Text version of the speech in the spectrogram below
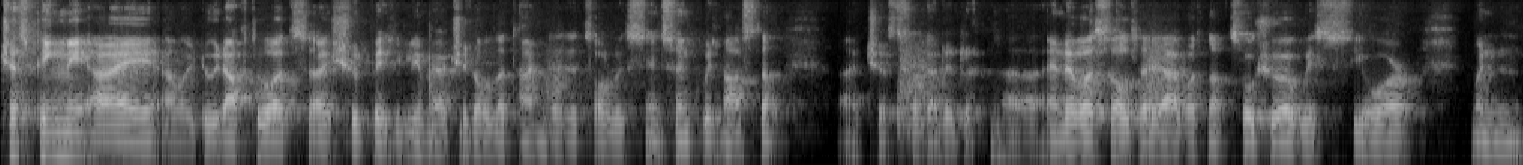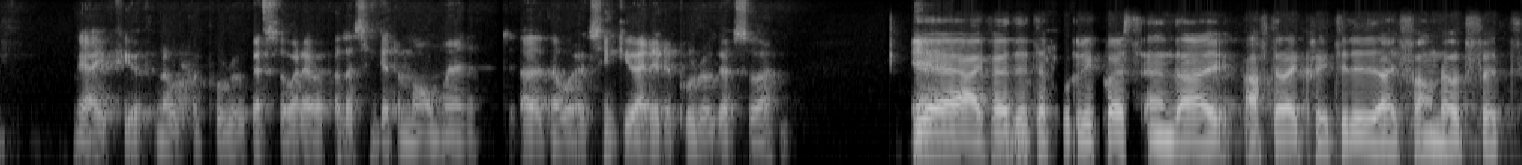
just ping me. I, I will do it afterwards. I should basically merge it all the time that it's always in sync with master. I just forgot it. Uh, and there was also, I was not so sure with your, when, yeah, if you have an open pull request or whatever, but I think at the moment, uh, no, I think you added a pull request, or? Yeah. yeah, I've added a pull request and I, after I created it, I found out that,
